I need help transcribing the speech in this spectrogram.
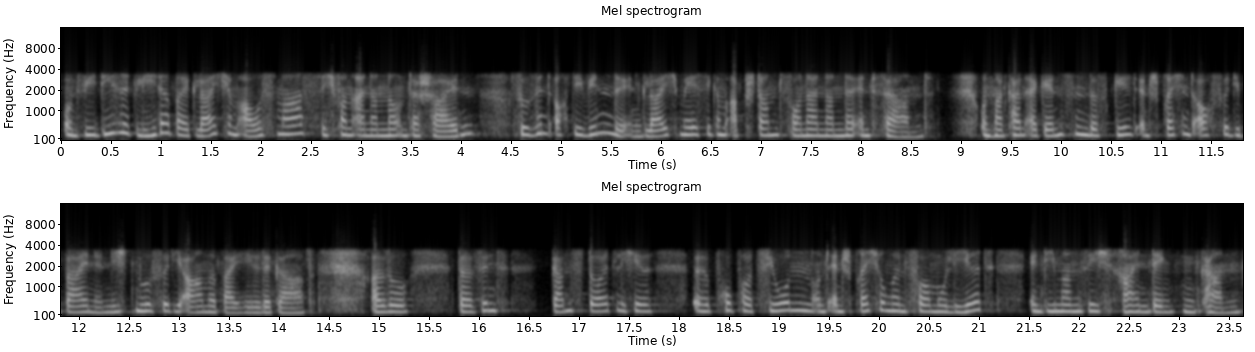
Und wie diese Glieder bei gleichem Ausmaß sich voneinander unterscheiden, so sind auch die Winde in gleichmäßigem Abstand voneinander entfernt. Und man kann ergänzen, das gilt entsprechend auch für die Beine, nicht nur für die Arme bei Hildegard. Also da sind ganz deutliche äh, Proportionen und Entsprechungen formuliert, in die man sich reindenken kann.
